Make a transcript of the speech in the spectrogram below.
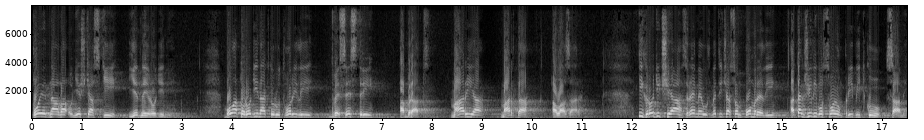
pojednáva o nešťastí jednej rodiny. Bola to rodina, ktorú tvorili dve sestry a brat. Mária, Marta a Lazar. Ich rodičia zrejme už medzičasom pomreli a tak žili vo svojom príbytku sami.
